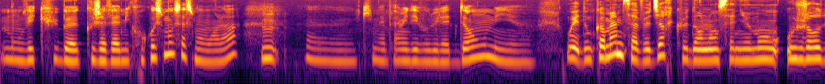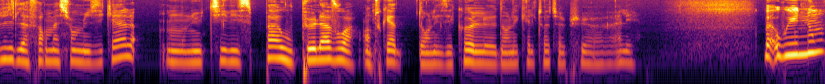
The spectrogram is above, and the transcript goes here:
mon vécu bah, que j'avais à Microcosmos à ce moment-là. Mm. Euh, qui m'a permis d'évoluer là-dedans. Mais euh, Oui, donc quand même, ça veut dire que dans l'enseignement aujourd'hui de la formation musicale, on n'utilise pas ou peu la voix, en tout cas dans les écoles dans lesquelles toi tu as pu euh, aller. Bah oui et non,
